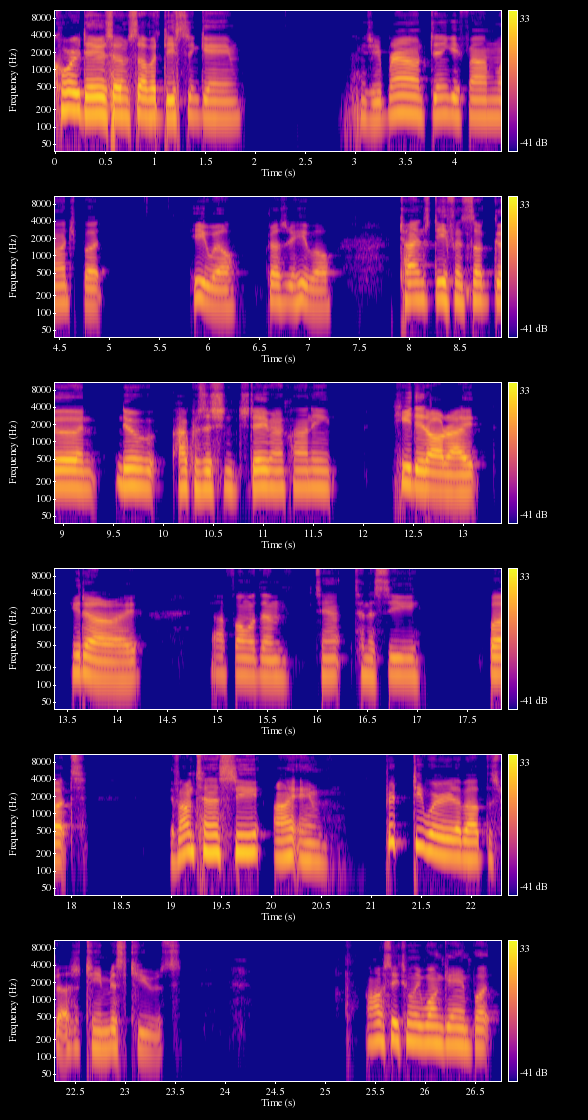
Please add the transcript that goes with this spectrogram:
Corey Davis had himself a decent game. G. Brown didn't get found much, but he will. Trust me, he will. Titans defense looked good. New acquisition, Jadeveon Clowney. He did all right. He did all right. Have fun with him, Tennessee. But if I'm Tennessee, I am pretty worried about the special team miscues. Obviously, it's only one game, but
